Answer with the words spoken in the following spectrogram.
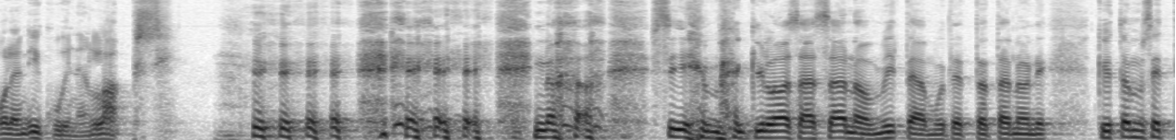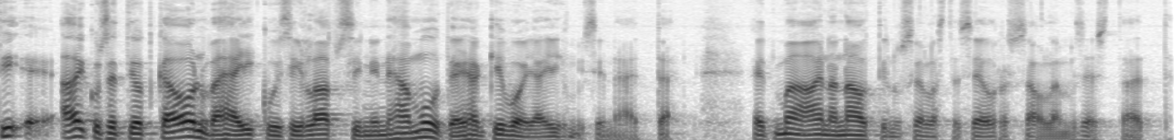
olen ikuinen lapsi? no, siihen mä en kyllä osaa sanoa mitään, mutta että, tota, no, niin, kyllä tämmöiset aikuiset, jotka on vähän ikuisia lapsia, niin nehän on muuten ihan kivoja ihmisinä. Että, että mä oon aina nauttinut sellaista seurassa olemisesta, että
